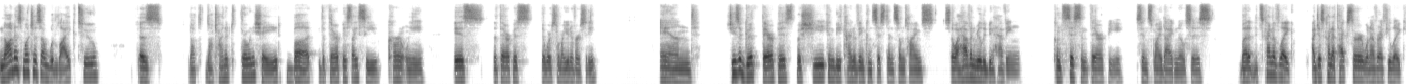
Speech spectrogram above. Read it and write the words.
Not as much as I would like to, because not not trying to throw any shade, but the therapist I see currently is the therapist that works for my university. And she's a good therapist, but she can be kind of inconsistent sometimes. So I haven't really been having consistent therapy since my diagnosis. But it's kind of like I just kind of text her whenever I feel like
